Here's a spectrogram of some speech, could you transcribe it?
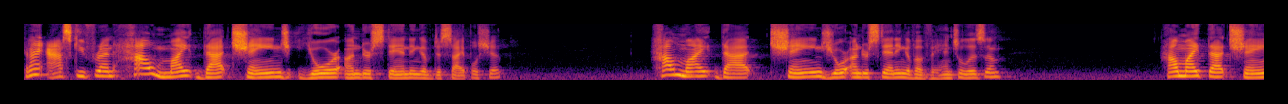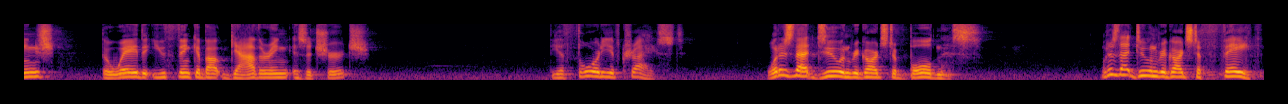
can I ask you, friend, how might that change your understanding of discipleship? How might that change your understanding of evangelism? How might that change the way that you think about gathering as a church? The authority of Christ. What does that do in regards to boldness? What does that do in regards to faith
